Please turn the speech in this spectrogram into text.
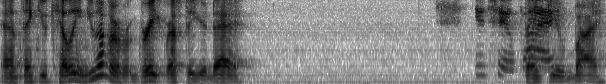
And thank you, Kelly, and you have a great rest of your day. You too. Bye. Thank you. Bye.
